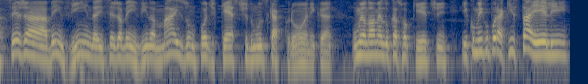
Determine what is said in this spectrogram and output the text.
seja bem-vinda e seja bem-vindo a mais um podcast do Música Crônica. O meu nome é Lucas Roquete e comigo por aqui está ele,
